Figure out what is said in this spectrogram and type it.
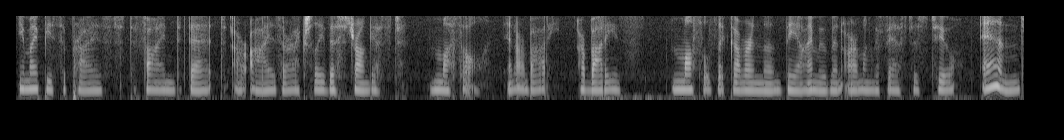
you might be surprised to find that our eyes are actually the strongest muscle in our body. Our body's muscles that govern the, the eye movement are among the fastest, too. And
